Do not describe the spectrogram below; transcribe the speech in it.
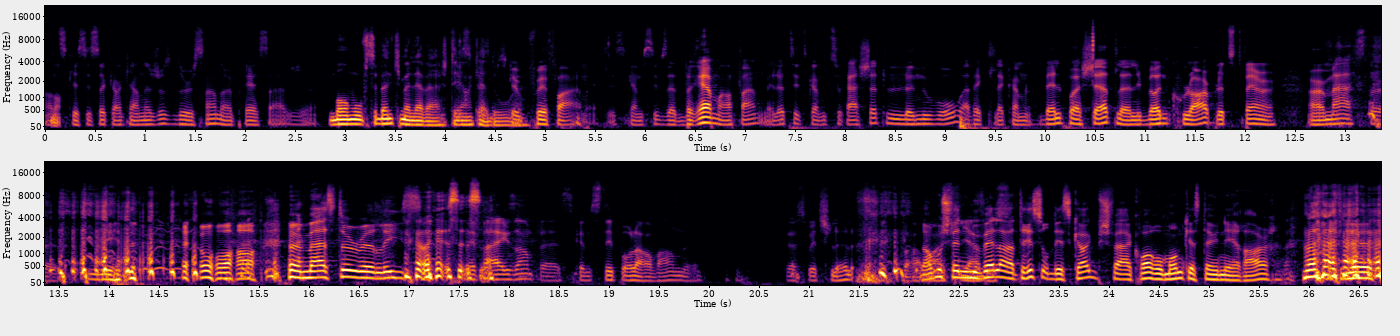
Tandis Bon. que c'est ça, quand il y en a juste 200 d'un pressage. euh, Bon move, c'est Ben qui me l'avait acheté c'est en cadeau. Ce que euh. vous pouvez faire. C'est comme si vous êtes vraiment fan. Mais là, tu c'est comme tu rachètes le nouveau avec la, comme la belle pochette, là, les bonnes couleurs. Puis là, tu te fais un, un master. Wow. Un master release. Ouais, c'est mais ça. par exemple, euh, c'est comme si c'était pour leur vendre. Euh, Le Switch là. là. Non, moi, je fais une nouvelle entrée sur Discog puis je fais à croire au monde que c'était une erreur. puis là,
